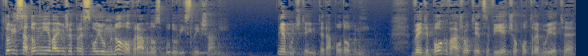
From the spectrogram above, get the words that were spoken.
ktorí sa domnievajú, že pre svoju mnohovravnosť budú vyslíšaní. Nebuďte im teda podobní. Veď Boh váš Otec vie, čo potrebujete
